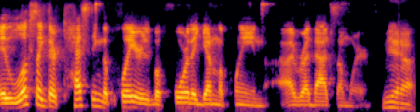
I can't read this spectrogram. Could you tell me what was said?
it looks like they're testing the players before they get on the plane. I read that somewhere. Yeah.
